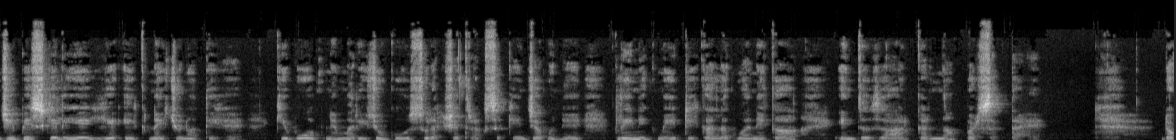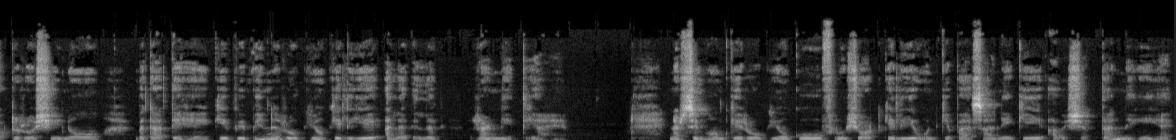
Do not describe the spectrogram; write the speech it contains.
जीपीस के लिए ये एक नई चुनौती है कि वो अपने मरीजों को सुरक्षित रख सकें जब उन्हें क्लिनिक में टीका लगवाने का इंतज़ार करना पड़ सकता है। डॉक्टर रोशिनो बताते हैं कि विभिन्न रोगियों के लिए अलग अलग रणनीतियाँ हैं। नर्सिंग होम के रोगियों को फ्लू शॉट के लिए उनके पास आने की आवश्यकता नहीं है,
